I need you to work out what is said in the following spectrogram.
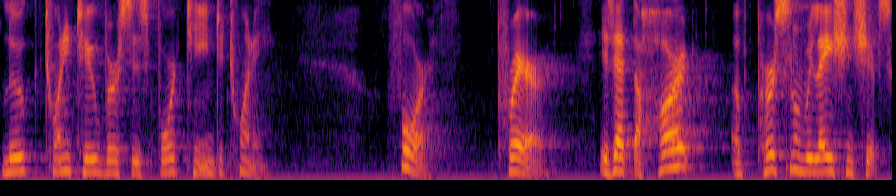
Luke 22, verses 14 to 20. Fourth, prayer is at the heart of personal relationships,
